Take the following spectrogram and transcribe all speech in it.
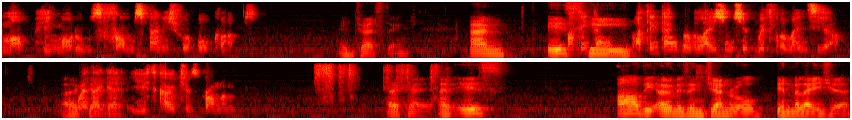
mo- he models from Spanish football clubs. Interesting. And is I he I think they have a relationship with Valencia where they get youth coaches from them. Okay, and is are the owners in general in Malaysia,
